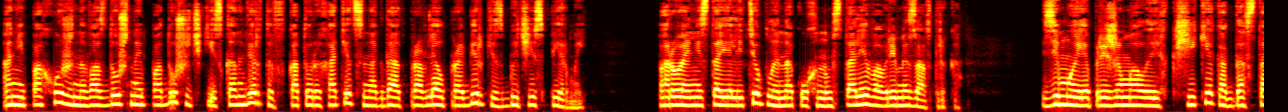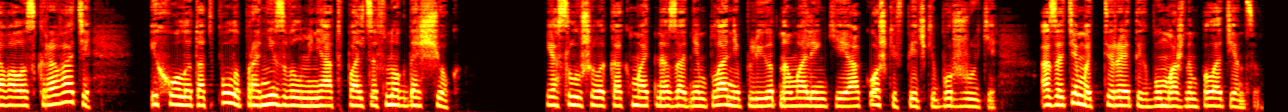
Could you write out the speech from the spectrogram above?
Они похожи на воздушные подушечки из конвертов, в которых отец иногда отправлял пробирки с бычьей спермой. Порой они стояли теплые на кухонном столе во время завтрака. Зимой я прижимала их к щеке, когда вставала с кровати, и холод от пола пронизывал меня от пальцев ног до щек. Я слушала, как мать на заднем плане плюет на маленькие окошки в печке буржуйки — а затем оттирает их бумажным полотенцем.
